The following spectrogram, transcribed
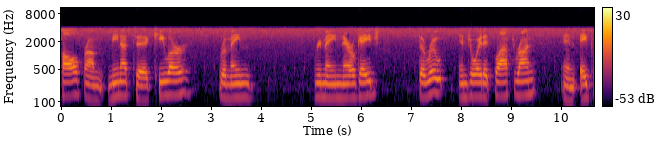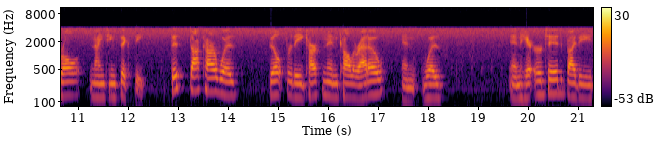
haul from Mina to Keeler remained remained narrow gauge. The route enjoyed its last run in April 1960. This stock car was built for the Carson and Colorado and was inherited by the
